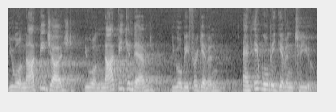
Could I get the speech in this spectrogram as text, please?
You will not be judged, you will not be condemned, you will be forgiven, and it will be given to you.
